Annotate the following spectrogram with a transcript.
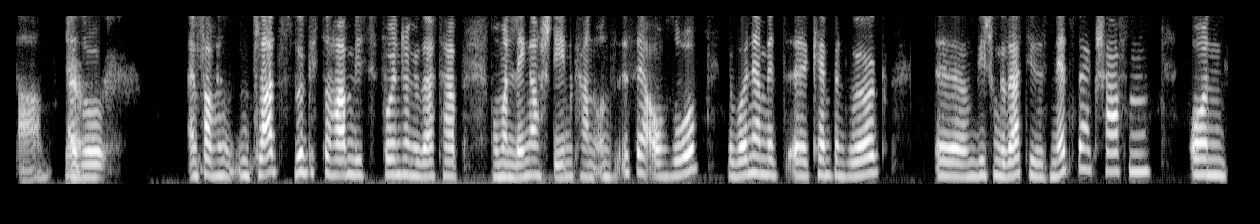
da. Ja. Also einfach einen Platz wirklich zu haben, wie ich es vorhin schon gesagt habe, wo man länger stehen kann. Und es ist ja auch so, wir wollen ja mit äh, Camp and Work, äh, wie schon gesagt, dieses Netzwerk schaffen. Und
